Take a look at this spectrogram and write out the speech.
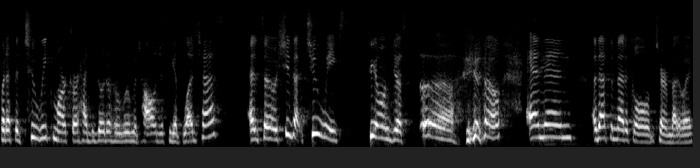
but at the two week marker had to go to her rheumatologist and get blood tests. And so she's at two weeks feeling just, ugh, you know? And then uh, that's a medical term, by the way.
